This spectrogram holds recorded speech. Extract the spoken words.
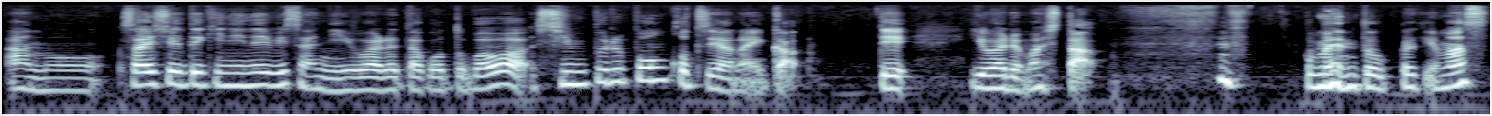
あの最終的にネビさんに言われた言葉はシンプルポンコツじゃないかって言われました。コメントをかけます。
